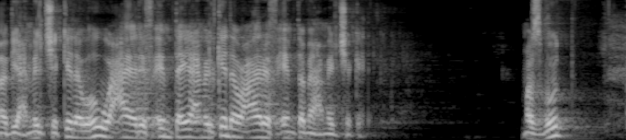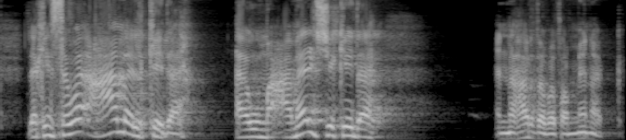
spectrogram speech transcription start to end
ما بيعملش كده وهو عارف إمتى يعمل كده وعارف إمتى ما يعملش كده. مظبوط؟ لكن سواء عمل كده أو ما عملش كده النهارده بطمنك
